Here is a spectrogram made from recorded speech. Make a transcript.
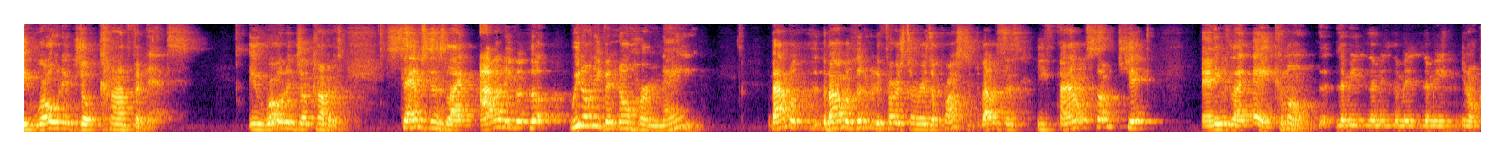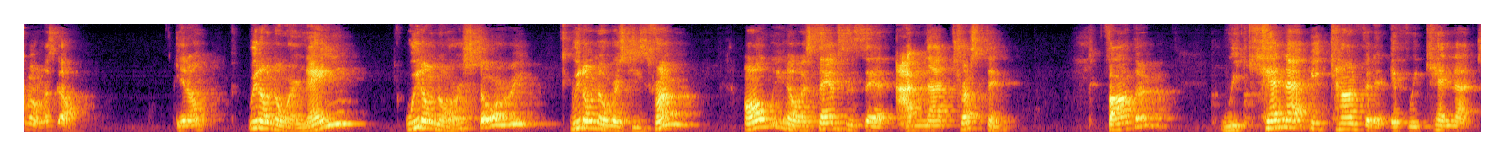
Eroded your confidence. Eroded your confidence. Samson's like, I don't even look, we don't even know her name. Bible, the Bible literally refers to her as a prostitute. The Bible says he found some chick and he was like, hey, come on, let me, let me, let me, let me, you know, come on, let's go. You know, we don't know her name. We don't know her story. We don't know where she's from. All we know is Samson said, I'm not trusting. Father, we cannot be confident if we cannot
